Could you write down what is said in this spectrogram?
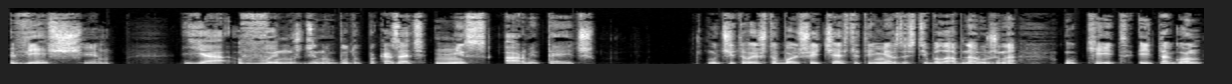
вещи я вынуждена буду показать мисс Армитейдж». Учитывая, что большая часть этой мерзости была обнаружена у Кейт Эйтагон,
